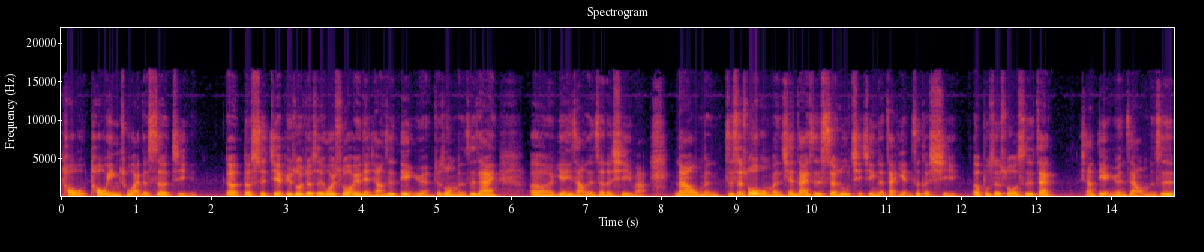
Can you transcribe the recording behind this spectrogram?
投投影出来的设计的的世界。比如说，就是会说有点像是电影院，就是我们是在呃演一场人生的戏嘛。那我们只是说我们现在是深入其境的在演这个戏，而不是说是在。像电影院这样，我们是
